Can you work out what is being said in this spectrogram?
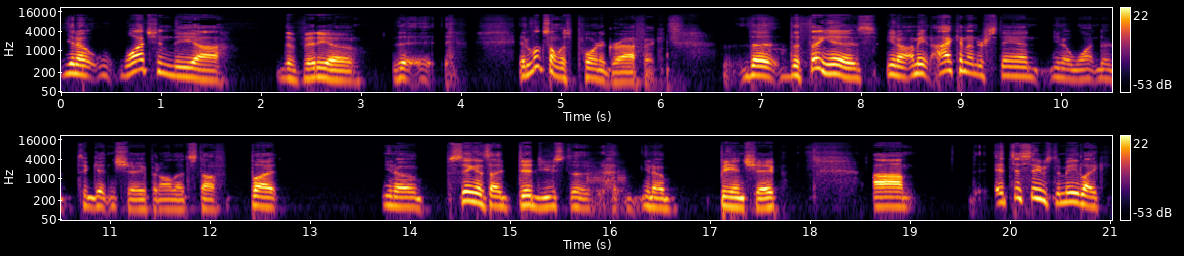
you know, watching the uh, the video, the, it, it looks almost pornographic. The the thing is, you know, I mean, I can understand, you know, wanting to, to get in shape and all that stuff, but you know, seeing as I did used to, you know, be in shape, um, it just seems to me like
